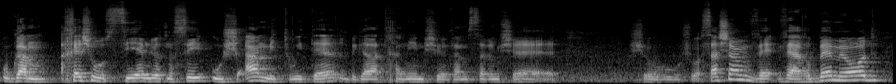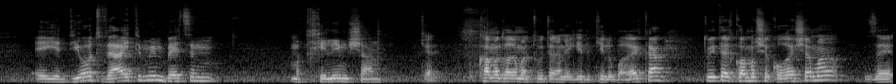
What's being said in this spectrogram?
הוא גם, אחרי שהוא סיים להיות נשיא, הושעה מטוויטר בגלל התכנים ש... והמסרים ש... שהוא, שהוא עשה שם, ו, והרבה מאוד אה, ידיעות ואייטמים בעצם מתחילים שם. כן. כמה דברים על טוויטר אני אגיד כאילו ברקע. טוויטר, כל מה שקורה שם זה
